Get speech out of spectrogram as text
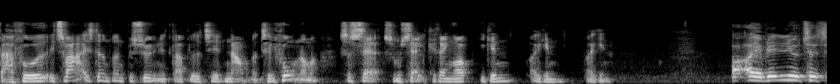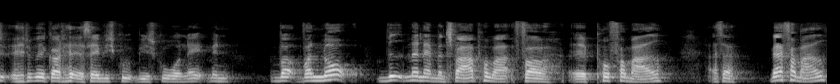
der har fået et svar i stedet for en besøgende, der er blevet til et navn og telefonnummer, så salg, som salg kan ringe op igen og igen og igen. Og, og jeg bliver lige nødt til, du ved godt, at jeg sagde, at vi skulle, vi skulle runde af, men hvor, hvornår ved man, at man svarer på, for, øh, på for meget? Altså, hvad for meget?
